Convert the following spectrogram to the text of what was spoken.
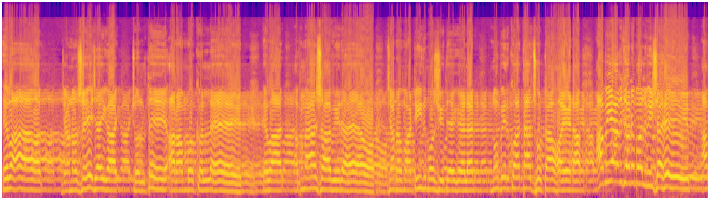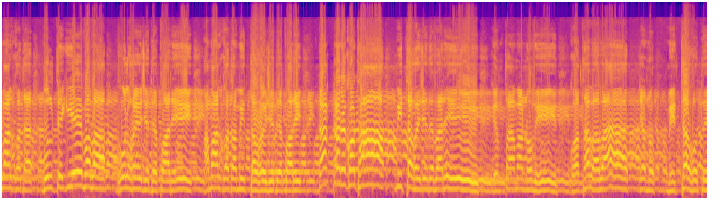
এবার যেন সেই জায়গায় চলতে আরম্ভ করলেন। এবার আপনার সাহাবিরা যেন মাটির মসজিদে গেলেন। নবীর কথা ছোটা হয় না। আমি একজন বলবি সাহেব, আমার কথা বলতে গিয়ে বাবা ভুল হয়ে যেতে পারে, আমার কথা মিথ্যা হয়ে যেতে পারে, ডাক্তারের কথা মিথ্যা হয়ে যেতে পারে। কিন্তু আমার নবীর কথা বাবা যেন মিথ্যা হতে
